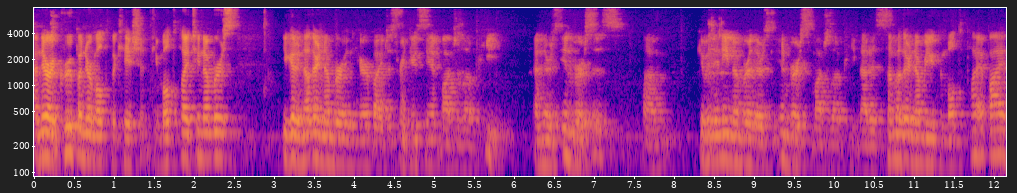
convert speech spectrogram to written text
and they're a group under multiplication. If you multiply two numbers, you get another number in here by just reducing it modulo p. And there's inverses. Um, given any number, there's an inverse modulo p. That is some other number you can multiply it by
